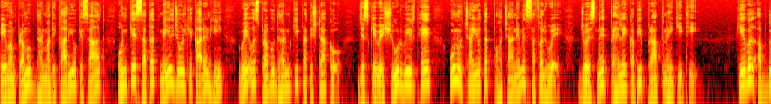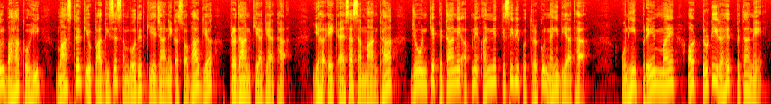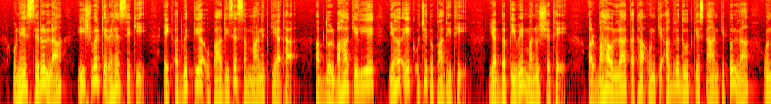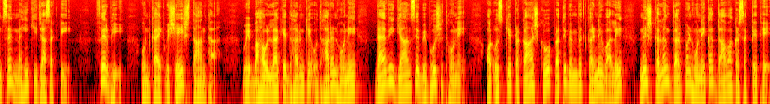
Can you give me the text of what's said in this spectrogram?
एवं प्रमुख धर्माधिकारियों के साथ उनके सतत मेलजोल के कारण ही वे उस प्रभु धर्म की प्रतिष्ठा को, जिसके वे शूरवीर थे, उन ऊंचाइयों तक पहुँचाने में सफल हुए, जो इसने पहले कभी प्राप्त नहीं की थी। केवल अब्दुल बहा को ही मास्टर की उपाधि से संबोधित किए जाने का सौभाग्य प्रदान किया गया था। यह एक ऐसा सम्मान था जो उनके पिता ने अपने अन्य किसी भी पुत्र को नहीं दिया था। उन्हीं प्रेममय और त्रुटि रहित पिता ने उन्हें सिरुल्ला, ईश्वर के रहस्य की एक अद्वितीय उपाधि से सम्मानित किया था। अब्दुल बहा के लिए यह एक उचित उपाधि थी। यद्यपि वे मनुष्य थे और बहाउल्ला तथा उनके अग्रदूत के स्थान की तुलना उनसे नहीं की जा सकती। फिर भी उनका एक विशेष स्थान था। वे बाहुल्ला के धर्म के उदाहरण होने, दैवी ज्ञान से विभूषित होने और उसके प्रकाश को प्रतिबिंबित करने वाले निष्कलंक दर्पण होने का दावा कर सकते थे।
